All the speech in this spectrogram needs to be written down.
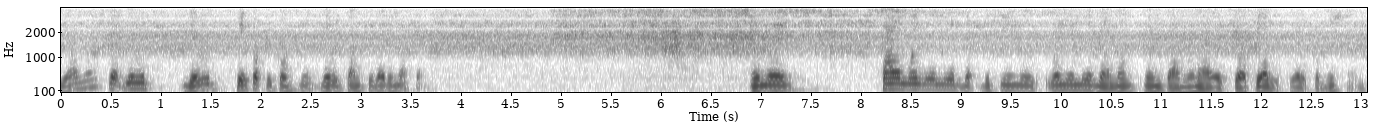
they announced that they would, they would take up the complaint, they would consider the. In the time when they made the, between the, when they made the announcement and when I was to appear before the commission,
